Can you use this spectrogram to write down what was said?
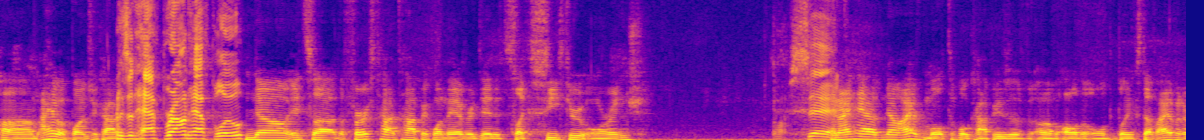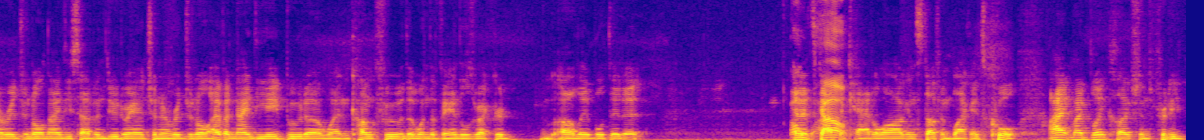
Um, I have a bunch of copies. Is it half brown, half blue? No, it's uh, the first Hot Topic one they ever did. It's like see through orange. Oh, sick. And I have now I have multiple copies of, of all the old Blink stuff. I have an original '97 Dude Ranch, and an original. I have a '98 Buddha when Kung Fu, the when the Vandals record uh, label did it, and Oh, it's got wow. the catalog and stuff in black. It's cool. I my Blink collection's pretty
